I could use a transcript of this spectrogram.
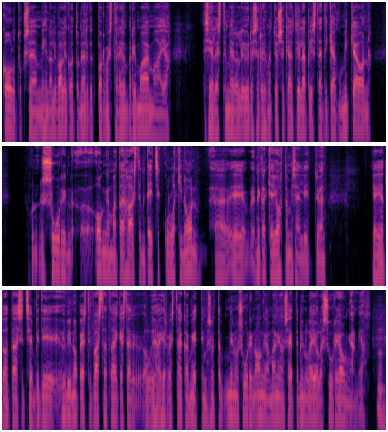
koulutukseen, mihin oli valikoitu 40 pormestaria ympäri maailmaa ja siellä sitten meillä oli yhdessä ryhmät, jossa käytiin läpi sitä, että ikään kuin mikä on – suurin ongelma tai haaste, mitä itse kullakin on, ja ennen kaikkea johtamiseen liittyen. Ja, ja tuota, sitten siihen piti hyvin nopeasti vastata, eikä sitä ollut ihan hirveästi aikaa miettimässä, että minun suurin ongelmani on se, että minulla ei ole suuria ongelmia. Hmm.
